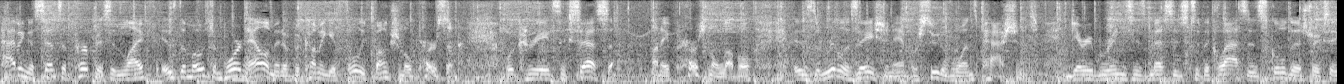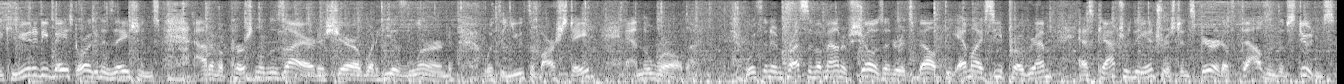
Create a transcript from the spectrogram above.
Having a sense of purpose in life is the most important element of becoming a fully functional person. What creates success on a personal level is the realization and pursuit of one's passions. Garry brings his message to the classes, school districts, and community based organizations out of a personal desire to share what he has learned with the youth of our state and the world. With an impressive amount of shows under its belt, the MIC program has captured the interest and spirit of thousands of students,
